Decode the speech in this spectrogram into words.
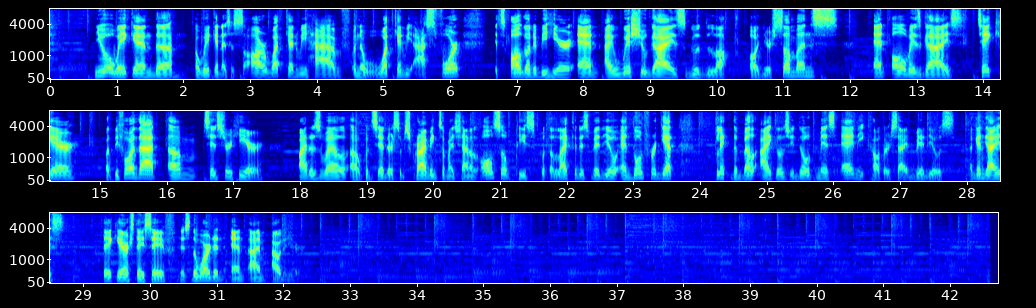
new awakened, uh, awakened SSR. What can we have? Oh, no, what can we ask for? It's all going to be here, and I wish you guys good luck on your summons. And always, guys, take care. But before that, um, since you're here, might as well uh, consider subscribing to my channel. Also, please put a like to this video and don't forget click the bell icon so you don't miss any counter side videos. Again, guys, take care, stay safe. This is the Warden, and I'm out of here.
